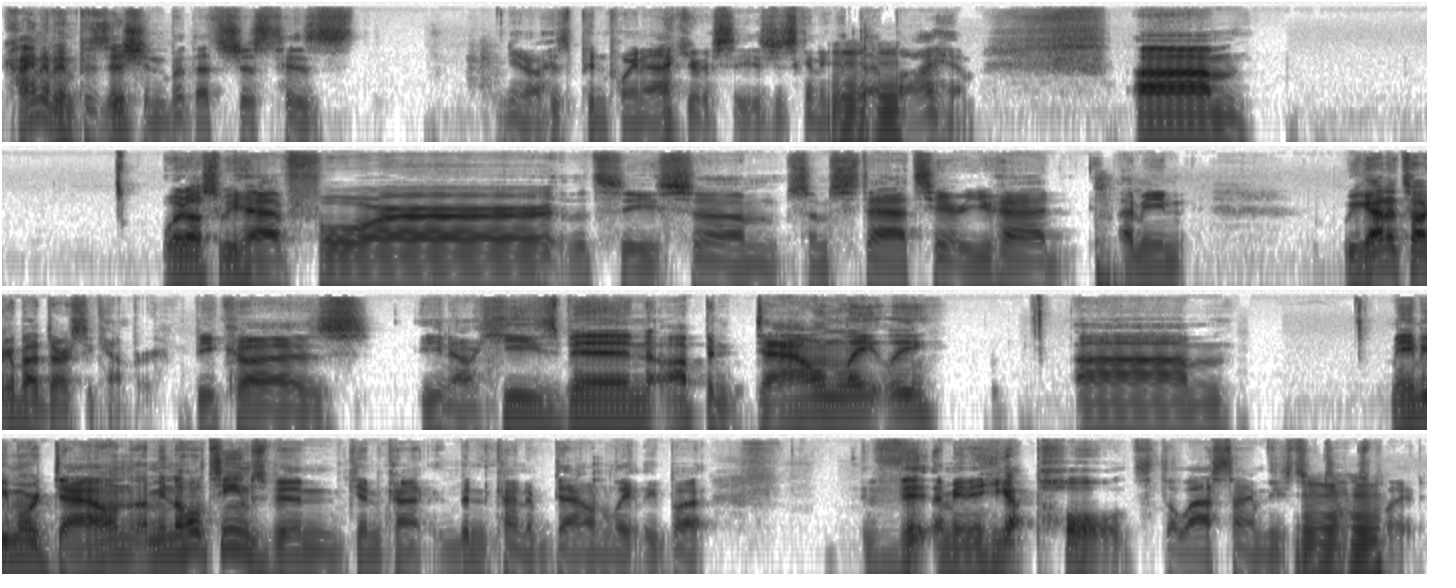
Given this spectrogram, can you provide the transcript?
kind of in position, but that's just his, you know, his pinpoint accuracy is just going to get mm-hmm. that by him. Um, what else we have for? Let's see some some stats here. You had, I mean, we got to talk about Darcy Kuemper because you know he's been up and down lately um, maybe more down. I mean, the whole team's been can kind of, been kind of down lately, but th- I mean, he got pulled the last time these 2 mm-hmm. teams played.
